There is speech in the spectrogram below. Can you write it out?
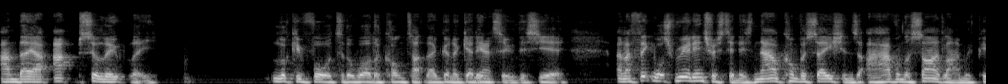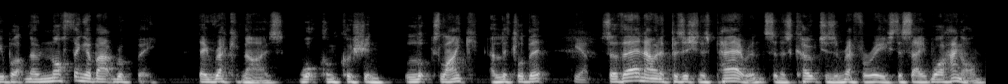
and they are absolutely looking forward to the world of contact they're going to get into this year. And I think what's really interesting is now conversations that I have on the sideline with people that know nothing about rugby. They recognize what concussion looks like a little bit. Yeah. So they're now in a position as parents and as coaches and referees to say, well, hang on,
